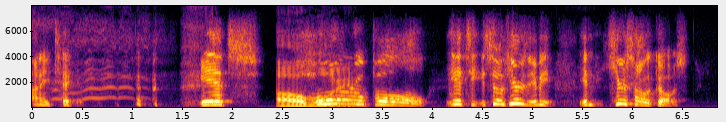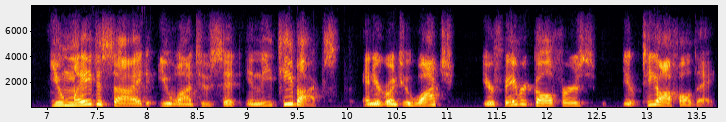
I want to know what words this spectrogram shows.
on a ticket. it's oh boy. horrible. It's so here's I mean, and here's how it goes. You may decide you want to sit in the tee box and you're going to watch your favorite golfers you know, tee off all day.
